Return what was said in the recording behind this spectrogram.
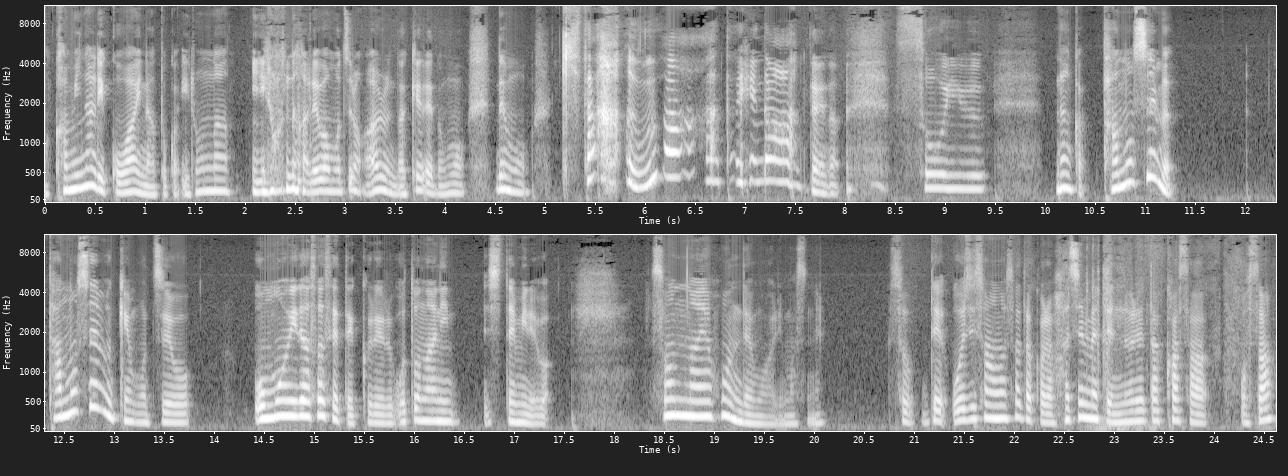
ま雷怖いなとかいろんな いろんなあれはもちろんあるんだけれどもでも「来たうわ大変だ!」みたいなそういうなんか楽しむ楽しむ気持ちを思い出させてくれる大人にしてみればそんな絵本でもありますね。そうでおじさんはさだから初めて濡れた傘をさ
